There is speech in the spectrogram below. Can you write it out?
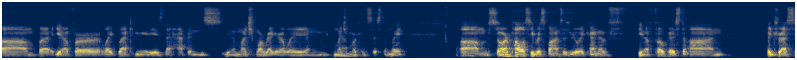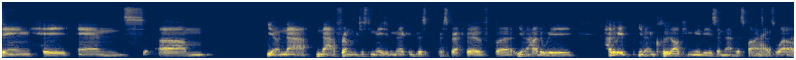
Um, but, you know, for like Black communities, that happens, you know, much more regularly and much more consistently. Um, so our policy response is really kind of, you know, focused on addressing hate and um, you know not not from just an asian american perspective but you know how do we how do we you know include all communities in that response Right, as well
